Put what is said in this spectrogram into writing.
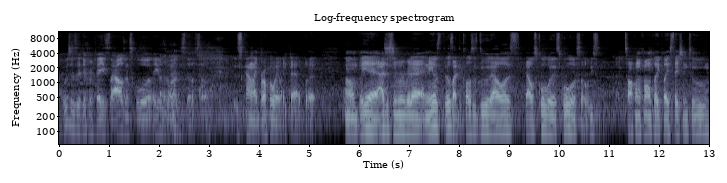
like which is a different phase. Like I was in school, like, he was doing other stuff, so it's kind of like broke away like that. But um, but yeah, I just remember that, and it was it was like the closest dude that I was that was cool with at school. So we used to like, talk on the phone, play PlayStation Two,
